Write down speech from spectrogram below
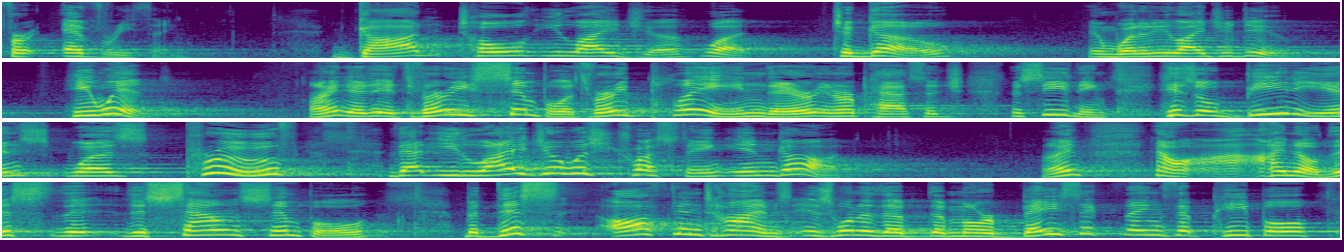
for everything. God told Elijah what? To go. And what did Elijah do? He went. It's very simple, it's very plain there in our passage this evening. His obedience was proof that Elijah was trusting in God. Right? Now, I know this, this sounds simple, but this oftentimes is one of the, the more basic things that people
